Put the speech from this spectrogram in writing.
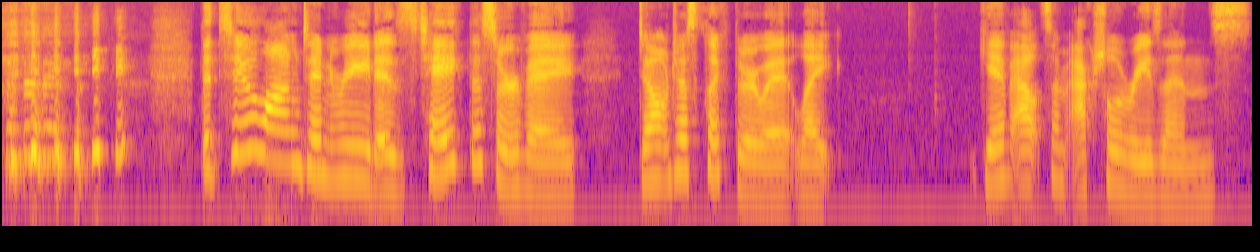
the too long didn't read is take the survey, don't just click through it, like give out some actual reasons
